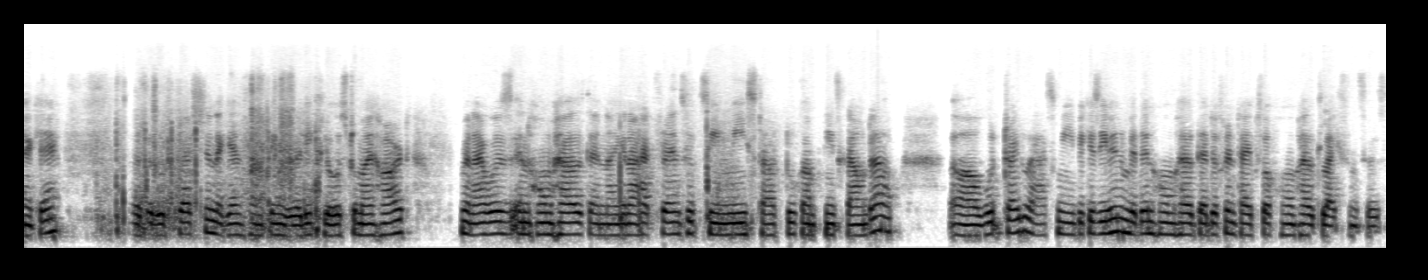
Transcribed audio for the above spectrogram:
Okay, that's a good question. Again, something really close to my heart. When I was in home health, and you know, I had friends who'd seen me start two companies ground up, uh, would try to ask me because even within home health, there are different types of home health licenses.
